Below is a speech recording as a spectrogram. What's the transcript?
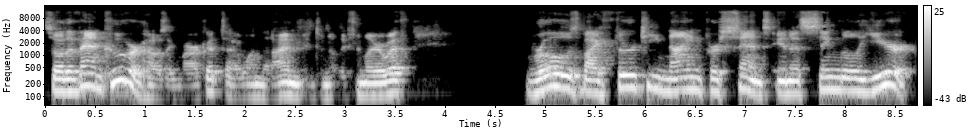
So the Vancouver housing market, uh, one that I'm intimately familiar with, rose by 39% in a single year.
